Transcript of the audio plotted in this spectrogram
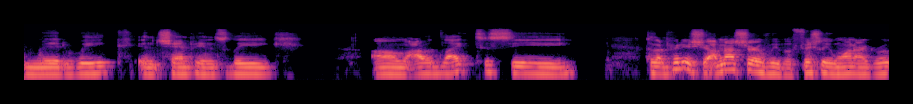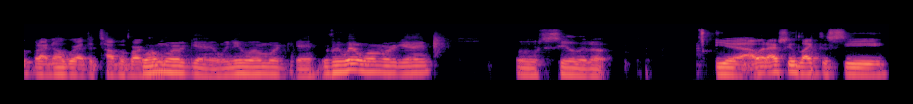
Midweek in Champions League. Um, I would like to see because I'm pretty sure I'm not sure if we've officially won our group, but I know we're at the top of our group. One group. more game. We need one more game. If we win one more game, we'll seal it up. Yeah, I would actually like to see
